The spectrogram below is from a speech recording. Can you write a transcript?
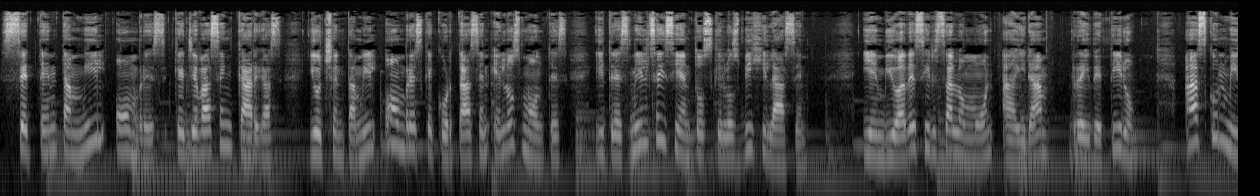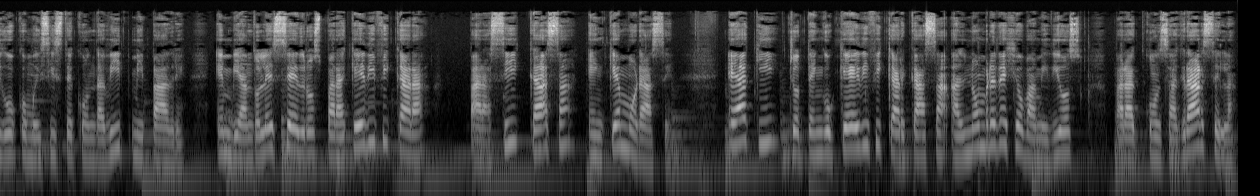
setenta mil hombres que llevasen cargas y ochenta mil hombres que cortasen en los montes y tres mil seiscientos que los vigilasen. Y envió a decir Salomón a Hiram, rey de Tiro, Haz conmigo como hiciste con David mi padre, enviándole cedros para que edificara para sí casa en que morase. He aquí yo tengo que edificar casa al nombre de Jehová mi Dios, para consagrársela,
